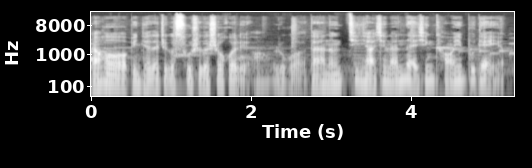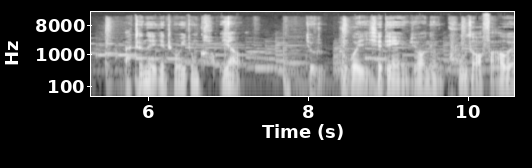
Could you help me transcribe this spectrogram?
然后，并且在这个速食的社会里啊，如果大家能静下心来耐心看完一部电影，啊，真的已经成为一种考验了。就如果一些电影比较那种枯燥乏味，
